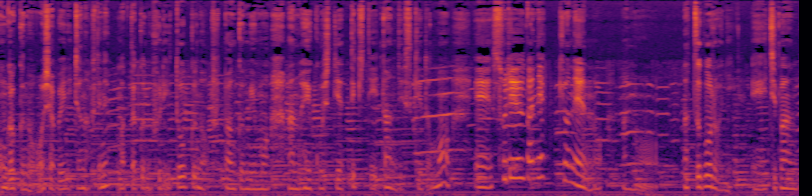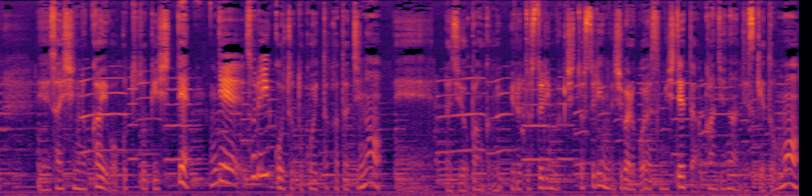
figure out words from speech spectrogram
音楽のおしゃべりじゃなくてね全くのフリートークの番組もあの並行してやってきていたんですけども、えー、それがね去年のあの夏頃に、えー、一番、え、最新の回をお届けしてでそれ以降ちょっとこういった形の、えー、ラジオ番組「ゆるとストリームプチッとストリーム」しばらくお休みしてた感じなんですけども、ま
